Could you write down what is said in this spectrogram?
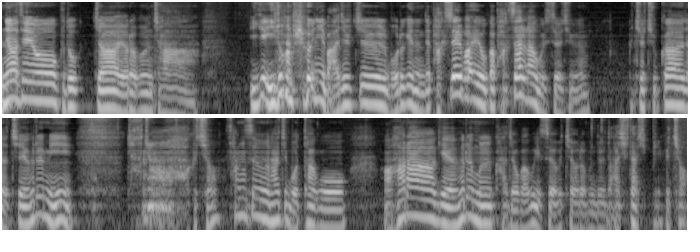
안녕하세요, 구독자 여러분. 자, 이게 이런 표현이 맞을 줄 모르겠는데 박셀바이오가 박살나고 있어요, 지금. 그쵸 주가 자체의 흐름이 전혀 그쵸 상승을 하지 못하고 어, 하락의 흐름을 가져가고 있어요. 그쵸 여러분들도 아시다시피. 그쵸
